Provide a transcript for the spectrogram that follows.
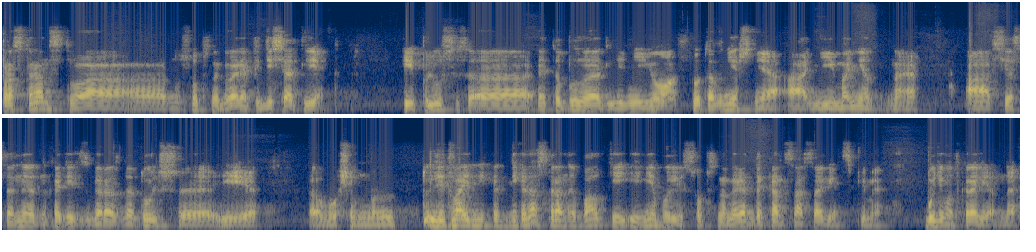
пространства, э, ну, собственно говоря, 50 лет. И плюс э, это было для нее что-то внешнее, а не имманентное. А все остальные находились гораздо дольше и в общем, Литва никогда страны Балтии и не были, собственно говоря, до конца советскими. Будем откровенны.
